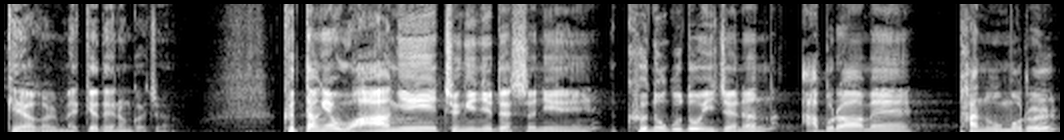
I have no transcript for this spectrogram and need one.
계약을 맺게 되는 거죠. 그 땅의 왕이 증인이 됐으니 그 누구도 이제는 아브라함의 판 우물을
